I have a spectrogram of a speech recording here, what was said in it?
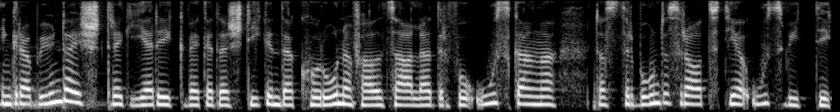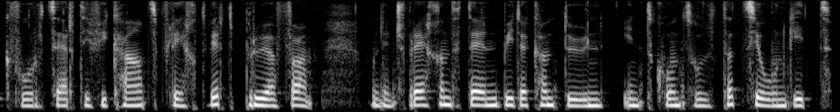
In Graubünden ist die Regierung wegen der steigenden Corona-Fallzahlen davon ausgegangen, dass der Bundesrat die Ausweitung vor Zertifikatspflicht wird prüfen und entsprechend dann bei den Kantonen in die Konsultation gibt.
